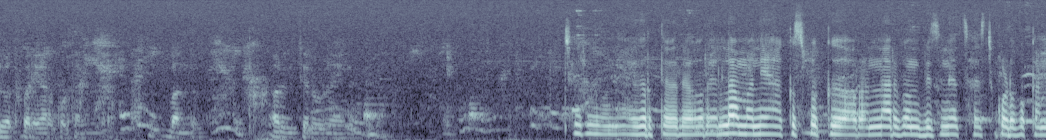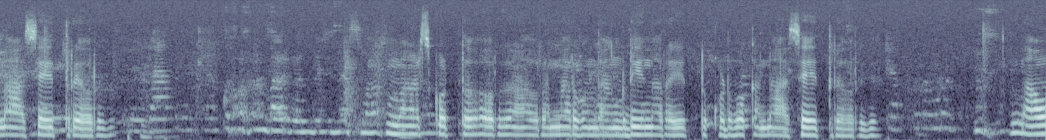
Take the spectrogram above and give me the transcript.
ಇವತ್ತು ಪರಿಹಾರ ಕೊಡ್ತಾನೆ ಬಂದು ಅವ್ರಿಗೆ ಚಿರುವಣಿ ಆಗಿರ್ತೇವೆ ರೀ ಅವರೆಲ್ಲ ಮನೆ ಹಾಕಿಸ್ಬೇಕು. ಅವ್ರ ಅಣ್ಣಾರ್ಗೆ ಒಂದು ಬಿಸ್ನೆಸ್ ಹಚ್ಚಿ ಕೊಡ್ಬೇಕನ್ನೋ ಆಸೆ ಐತ್ರಿ ಅವ್ರಿಗೆ. ಮಾಡಿಸ್ಕೊಟ್ಟು ಅವ್ರಿಗೆ ಅವ್ರ ಅಣ್ಣಾರ್ಗೆ ಅಂಗಡಿನಾರ ಇಟ್ಟು ಕೊಡ್ಬೇಕನ್ನೋ ಆಸೆ ಐತ್ರಿ ಅವ್ರಿಗೆ. ನಾವು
